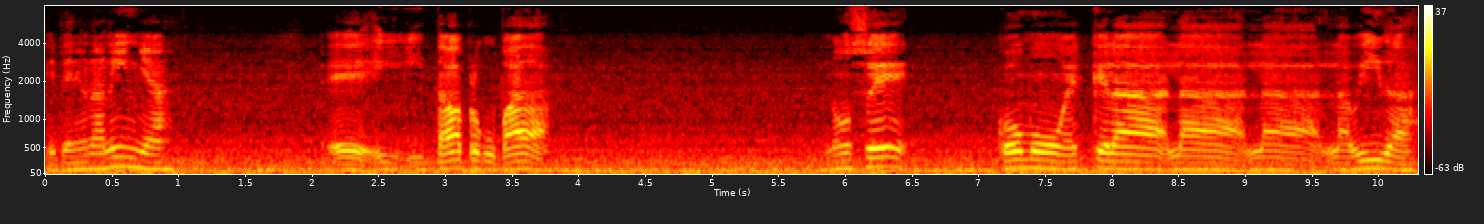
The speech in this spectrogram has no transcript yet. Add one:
y tenía una niña eh, y, estaba preocupada. No sé cómo es que la, la, la, la, vida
